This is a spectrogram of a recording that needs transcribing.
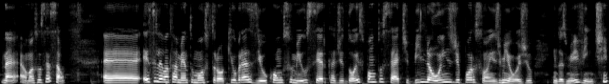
né, é uma associação. É, esse levantamento mostrou que o Brasil consumiu cerca de 2,7 bilhões de porções de miojo em 2020,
